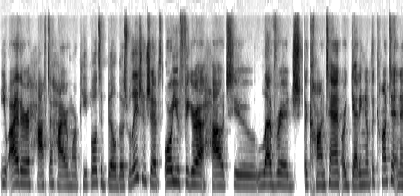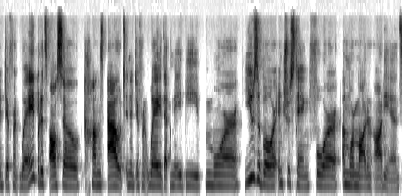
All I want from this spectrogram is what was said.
you either have to hire more people to build those relationships or you figure out how to leverage the content or getting of the content in a different way but it's also comes out in a different way that may be more usable or interesting for a more modern audience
